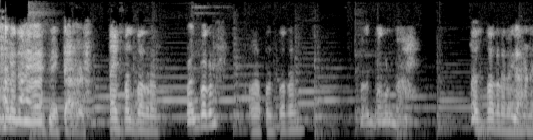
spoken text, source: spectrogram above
હાલો તને હવે મેકતા હાલો પગ પકડો. પગ પકડો? હવે પગ પકડો. પગ પકડો બા. પગ પકડો લે હાલો.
